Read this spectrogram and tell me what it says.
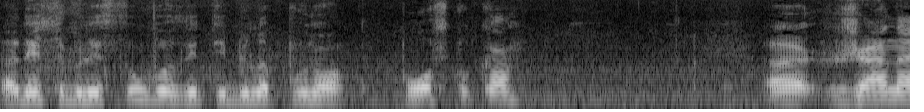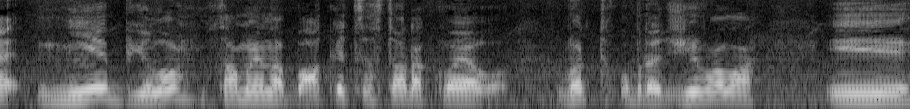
e, gdje su bili suhoziti, bilo puno poskoka. E, žene nije bilo, samo jedna bakica stara koja je vrt obrađivala i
